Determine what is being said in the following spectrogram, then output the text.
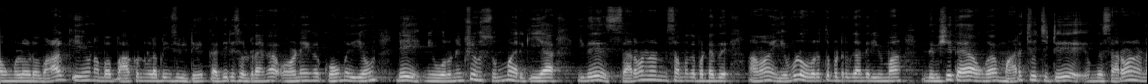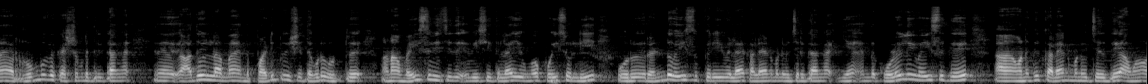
அவங்களோட வாழ்க்கையும் நம்ம பார்க்கணும் அப்படின்னு சொல்லிட்டு கதிரி சொல்கிறாங்க உடனே எங்கள் கோமதியும் டேய் நீ ஒரு நிமிஷம் சும்மா இருக்கியா? இது சரவணன் சம்மந்தப்பட்டது அவன் எவ்வளோ வருத்தப்பட்டிருக்கான் தெரியுமா? இந்த விஷயத்த அவங்க மறைச்சி வச்சுட்டு இவங்க சரவணனை ரொம்பவே கஷ்டப்படுத்திருக்காங்க. அதுவும் இல்லாமல் இந்த படிப்பு விஷயத்தை கூட விட்டு ஆனால் வயசு விஷய விஷயத்தில் இவங்க பொய் சொல்லி ஒரு ரெண்டு வயசு பிரிவில் கல்யாணம் பண்ணி வச்சுருக்காங்க. ஏன் இந்த குழலி வயசுக்கு அவனுக்கு கல்யாணம் பண்ணி வச்சதுக்கு அவன்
